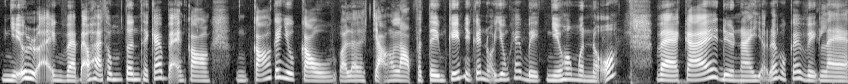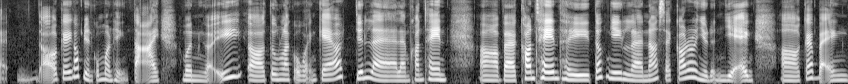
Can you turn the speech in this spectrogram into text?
nhiễu loạn và bảo hòa thông tin thì các bạn còn có cái nhu cầu gọi là chọn lọc và tìm kiếm những cái nội dung khác biệt nhiều hơn mình nữa. Và cái điều này dẫn đến một cái việc là ở cái góc nhìn của mình hiện tại mình nghĩ uh, tương lai của quảng cáo chính là làm content. Uh, và content thì tất nhiên là nó sẽ có rất là nhiều định dạng. Uh, các bạn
